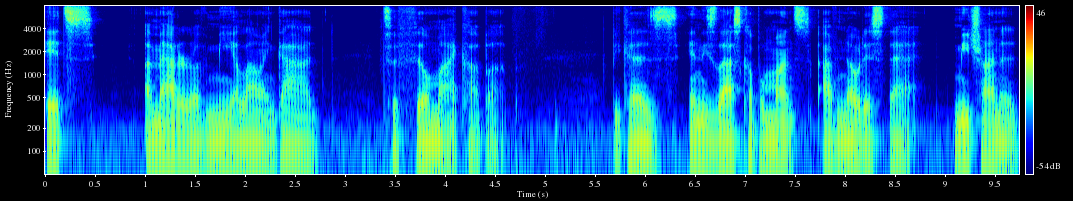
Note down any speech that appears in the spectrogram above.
It's a matter of me allowing God to fill my cup up. Because in these last couple months, I've noticed that me trying to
